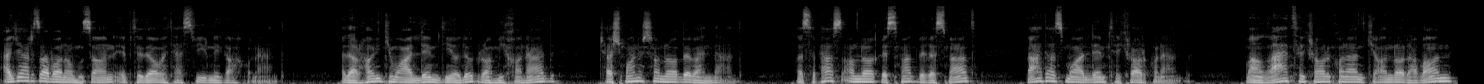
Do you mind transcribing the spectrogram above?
اگر زبان آموزان ابتدا به تصویر نگاه کنند و در حالی که معلم دیالوگ را می‌خواند چشمانشان را ببندند و سپس آن را قسمت به قسمت بعد از معلم تکرار کنند و آنقدر تکرار کنند که آن را روان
